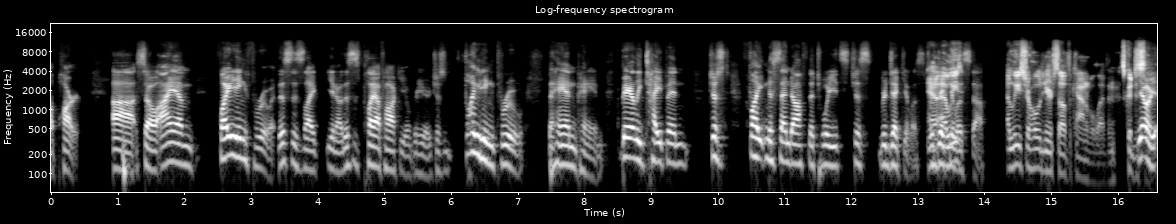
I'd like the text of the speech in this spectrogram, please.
apart. Uh, so I am fighting through it. This is like, you know, this is playoff hockey over here, just fighting through the hand pain, barely typing, just fighting to send off the tweets. Just ridiculous, ridiculous least, stuff. At least you're holding yourself accountable, Evan. It's good to see. oh, see. Yeah.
